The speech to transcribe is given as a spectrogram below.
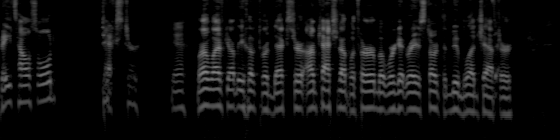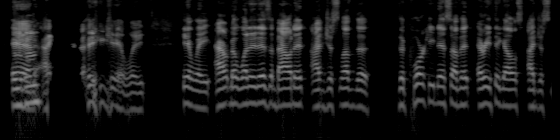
Bates household, Dexter. Yeah. My wife got me hooked on Dexter. I'm catching up with her, but we're getting ready to start the new blood chapter. And mm-hmm. I, I can't wait. Can't wait. I don't know what it is about it. I just love the the quirkiness of it. Everything else, I just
